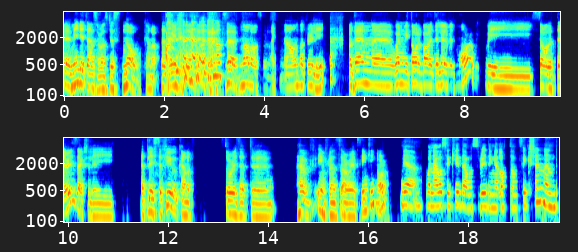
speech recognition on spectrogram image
immediate answer was just no, kind of. That, we, that none of us were like, no, not really. But then uh, when we thought about it a little bit more, we saw that there is actually at least a few kind of stories that uh, have influenced our way of thinking or? Yeah. When i was a kid i was reading a lot of fiction and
